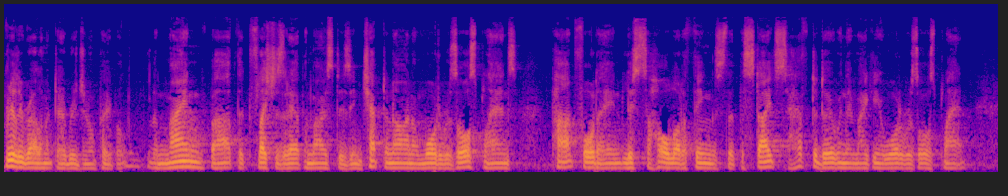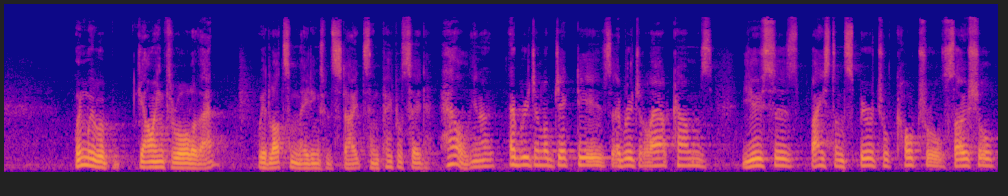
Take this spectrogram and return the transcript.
really relevant to Aboriginal people. The main part that fleshes it out the most is in Chapter 9 on water resource plans. Part 14 lists a whole lot of things that the states have to do when they're making a water resource plan. When we were going through all of that, we had lots of meetings with states, and people said, hell, you know, Aboriginal objectives, Aboriginal outcomes, uses based on spiritual, cultural, social.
